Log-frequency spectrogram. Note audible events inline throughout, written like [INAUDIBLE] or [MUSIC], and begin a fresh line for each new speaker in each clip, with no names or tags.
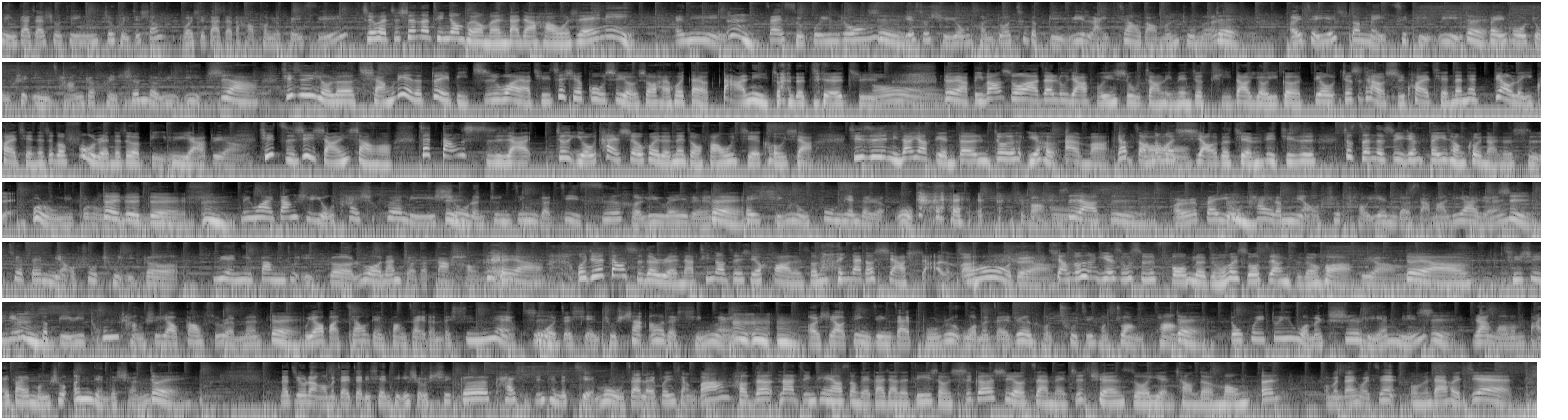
欢迎大家收听智慧之声，我是大家的好朋友 Grace。
智慧之声的听众朋友们，大家好，我是 Annie。
Annie，
嗯，
在四福音中，
是
耶稣使用很多次的比喻来教导门徒们。，
对，
而且耶稣的每次比喻，
对。
背后总是隐藏着很深的寓意。
是啊，其实有了强烈的对比之外啊，其实这些故事有时候还会带有大逆转的结局。
哦，
对啊，比方说啊，在路加福音十五章里面就提到有一个丢，就是他有十块钱，但他掉了一块钱的这个富人的这个比喻呀、
啊，对啊，
其实仔细想一想哦，在当时啊，就犹太社会的那种房屋结构下，其实你知道要点灯就也很暗嘛，要找那么
哦
小的钱币，其实这真的是一件非常困难的事哎。
不容易，不容易。
对对。对，嗯，
另外，当时犹太社会里受人尊敬的祭司和利威人，
对
被形容负面的人物，[LAUGHS]
对，
是吧？嗯
是啊，是
而被犹太人藐视讨厌的撒玛利亚人，
是，
却被描述成一个愿意帮助一个落难者的大好人。
对呀、我觉得当时的人啊，听到这些话的时候，他们应该都吓傻了吧？
哦，对啊，
想说是耶稣是不是疯了？怎么会说这样子的话？
对啊，。
对啊，
其实耶稣的比喻通常是要告诉人们，
对，
不要把焦点放在人的心愿或者显出善恶的行为。
嗯嗯嗯，
而是要定睛在不论我们在任何处境和状况，，
对，
都会对于我们施怜悯，
是，
让我们白白蒙受恩典的神。
对。
那就让我们在这里先听一首诗歌，开始今天的节目，再来分享吧。
好的，那今天要送给大家的第一首诗歌是由赞美之泉所演唱的《蒙恩》，
我们待会儿见。
我们待会
儿见。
